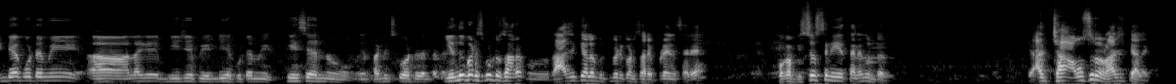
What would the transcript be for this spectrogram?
ఇండియా కూటమి అలాగే బీజేపీ ఎన్డీఏ కూటమి కేసీఆర్ను పట్టించుకోవట్లేదు అంటారు? ఎందుకు పడుచుకుంటారు సార్? రాజకీయాల్లో గుర్తుపెట్టుకోండి సార్ ఎప్పుడైనా సరే. ఒక విశ్వసనీయత అనేది ఉంటుంది. అది చాలా అవసరం రాజకీయాలకి.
